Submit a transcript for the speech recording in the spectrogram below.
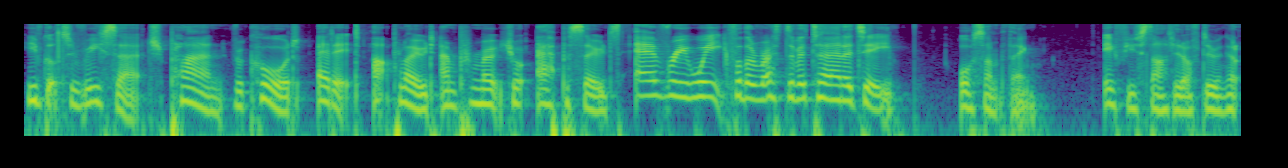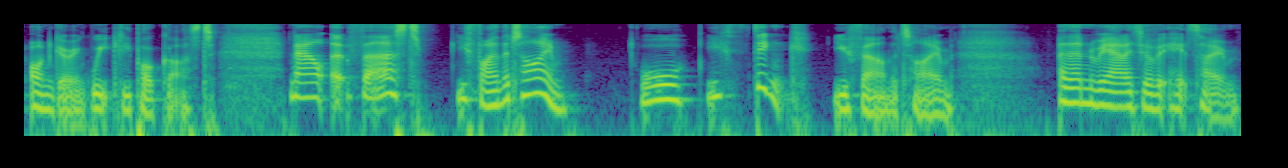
You've got to research, plan, record, edit, upload, and promote your episodes every week for the rest of eternity, or something if you started off doing an ongoing weekly podcast. Now, at first, you find the time, or you think you found the time. And then the reality of it hits home.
